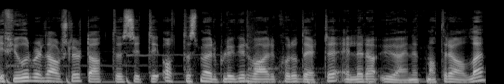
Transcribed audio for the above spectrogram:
I fjor ble det avslørt at 78 smøreplugger var korroderte eller av uegnet materiale,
